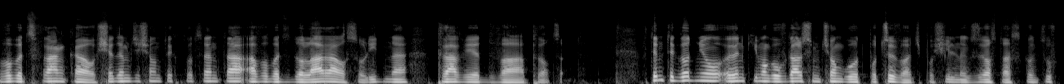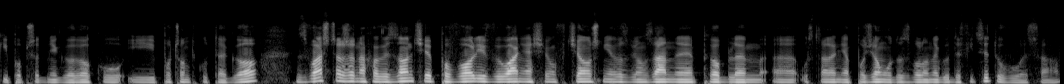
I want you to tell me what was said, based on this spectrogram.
wobec franka o 0,7%, a wobec dolara o solidne prawie 2%. W tym tygodniu rynki mogą w dalszym ciągu odpoczywać po silnych wzrostach z końcówki poprzedniego roku i początku tego, zwłaszcza, że na horyzoncie powoli wyłania się wciąż nierozwiązany problem e, ustalenia poziomu dozwolonego deficytu w USA.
